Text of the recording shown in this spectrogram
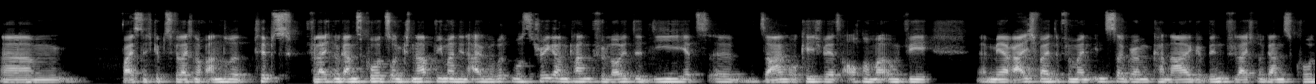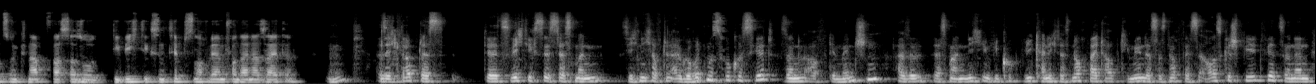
Ähm, weiß nicht, gibt es vielleicht noch andere Tipps, vielleicht nur ganz kurz und knapp, wie man den Algorithmus triggern kann für Leute, die jetzt äh, sagen, okay, ich will jetzt auch nochmal irgendwie äh, mehr Reichweite für meinen Instagram-Kanal gewinnen. Vielleicht nur ganz kurz und knapp, was da so die wichtigsten Tipps noch wären von deiner Seite. Mhm. Also ich glaube, dass das Wichtigste ist, dass man sich nicht auf den Algorithmus fokussiert, sondern auf den Menschen. Also, dass man nicht irgendwie guckt, wie kann ich das noch weiter optimieren, dass das noch besser ausgespielt wird, sondern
